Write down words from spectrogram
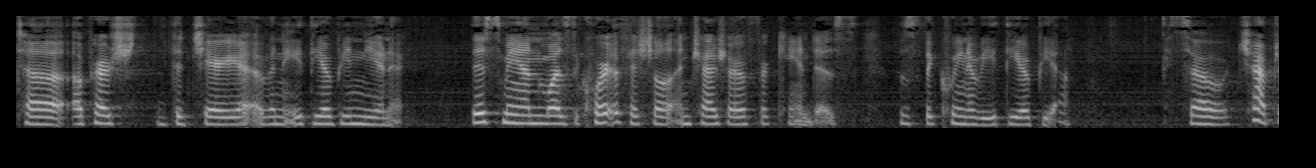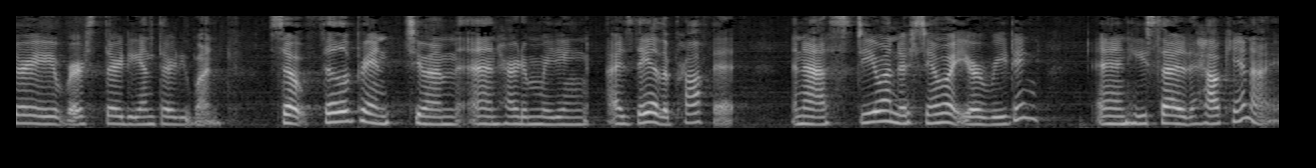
to approach the chariot of an Ethiopian eunuch. This man was the court official and treasurer for Candace, who was the queen of Ethiopia. So, chapter 8, verse 30 and 31. So, Philip ran to him and heard him reading Isaiah the prophet and asked, Do you understand what you're reading? And he said, How can I,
